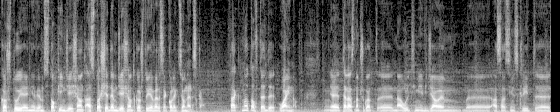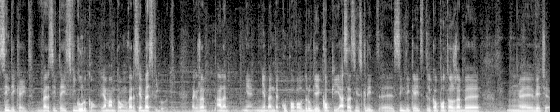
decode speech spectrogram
kosztuje, nie wiem, 150, a 170 kosztuje wersja kolekcjonerska. Tak, no to wtedy why not? E, Teraz na przykład e, na Ultimie widziałem e, Assassin's Creed e, Syndicate w wersji tej z figurką. Ja mam tą wersję bez figurki. Także, ale nie, nie będę kupował drugiej kopii Assassin's Creed e, Syndicate tylko po to, żeby e, wiecie,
